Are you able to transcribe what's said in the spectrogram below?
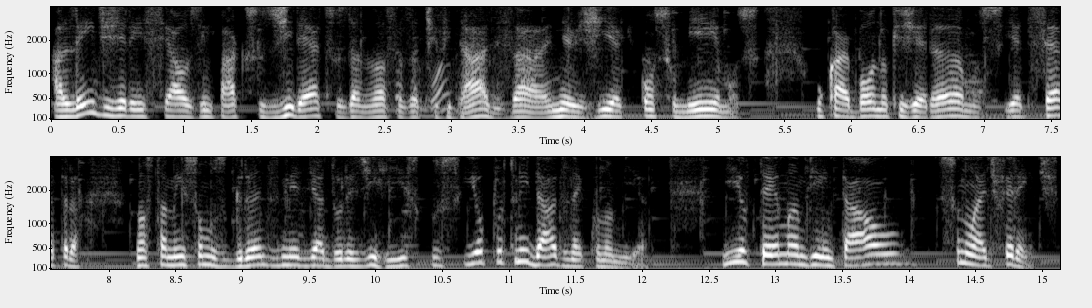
além de gerenciar os impactos diretos das nossas atividades, a energia que consumimos, o carbono que geramos e etc., nós também somos grandes mediadores de riscos e oportunidades na economia. E o tema ambiental, isso não é diferente.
